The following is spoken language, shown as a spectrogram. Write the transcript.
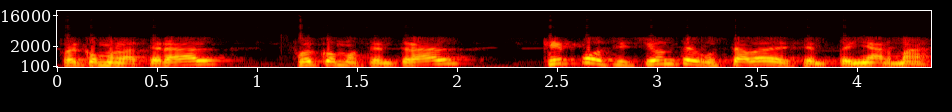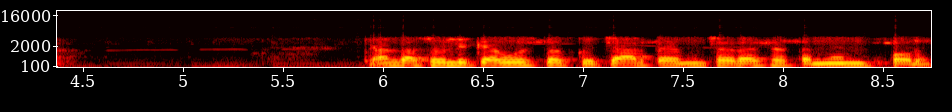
fue como lateral, fue como central, ¿qué posición te gustaba desempeñar más? ¿Qué onda, Zuli? Qué gusto escucharte. Muchas gracias también por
